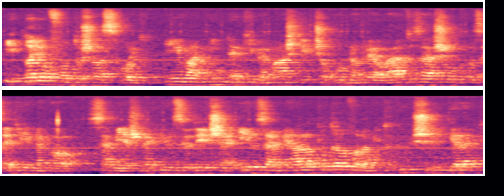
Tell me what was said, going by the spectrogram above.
Itt nagyon fontos az, hogy nyilván mindenkiben másképp csapódnak le a változások, az egyénnek a személyes meggyőződése, érzelmi állapota, valamint a külső ingerek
